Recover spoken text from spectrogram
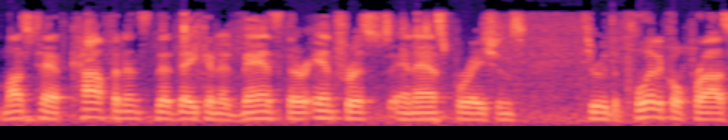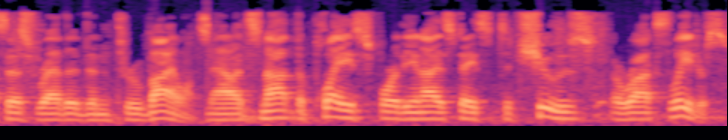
must have confidence that they can advance their interests and aspirations through the political process rather than through violence. Now, it's not the place for the United States to choose Iraq's leaders.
